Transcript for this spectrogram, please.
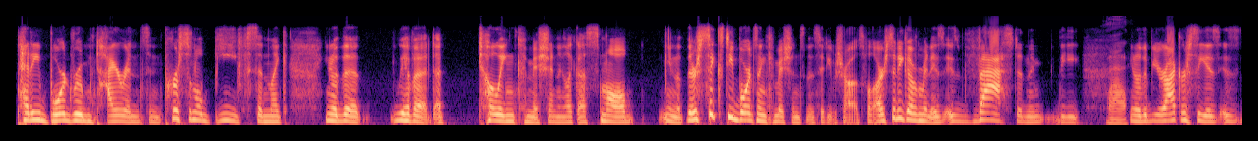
petty boardroom tyrants and personal beefs and like you know the we have a, a towing commission like a small you know there's 60 boards and commissions in the city of charlottesville our city government is is vast and the, the Wow. you know the bureaucracy is is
